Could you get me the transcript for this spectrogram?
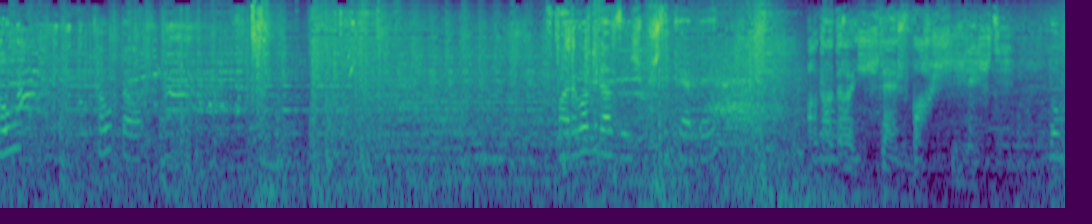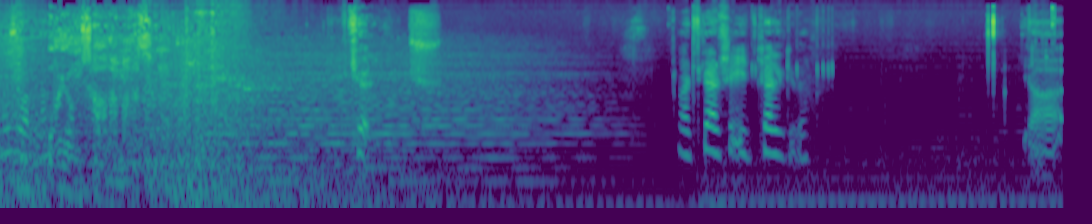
Tavuk. Tavuk da var. Araba biraz değişmiş tekerleği. Adada işler vahşileşti. Domuz var lan. Uyum sağlamalısın. İlkel. Artık her şey ilkel gibi. Ya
